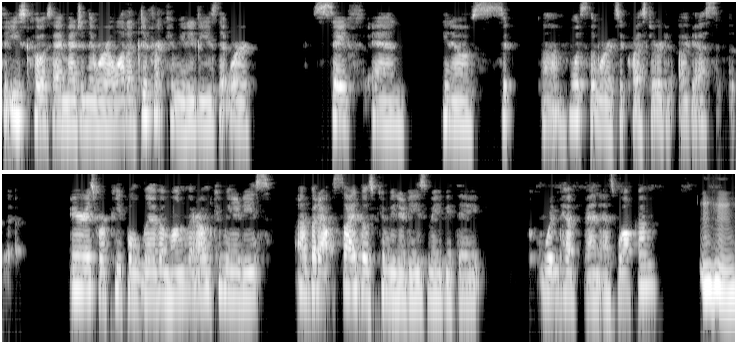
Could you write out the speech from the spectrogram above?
the East Coast, I imagine there were a lot of different communities that were safe and you know, um, what's the word? Sequestered, I guess. Areas where people live among their own communities, uh, but outside those communities, maybe they wouldn't have been as welcome. Mm-hmm.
